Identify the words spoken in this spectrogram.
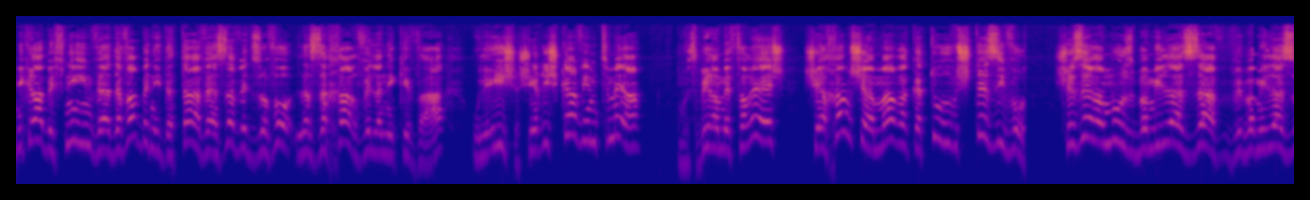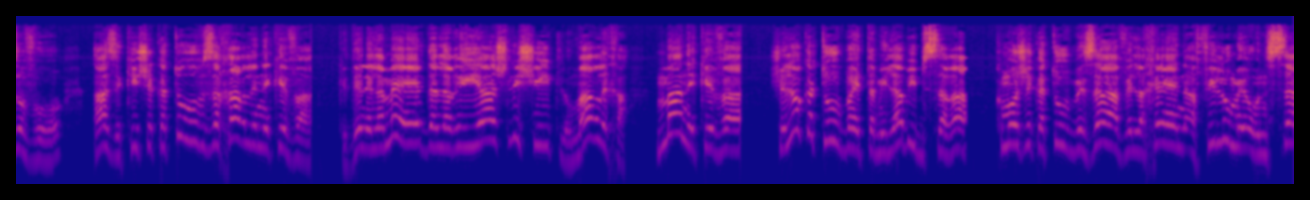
נקרא בפנים, והדבר בנידתה ועזב את זובו לזכר ולנקבה, ולאיש אשר ישכב עם טמאה. הוא מסביר המפרש, שאחר שאמר הכתוב שתי זיוות, שזה רמוז במילה זב ובמילה זובו, אז הקיש שכתוב זכר לנקבה, כדי ללמד על הראייה השלישית, לומר לך, מה נקבה? שלא כתוב בה את המילה בבשרה, כמו שכתוב בזב, ולכן אפילו מאונסה,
